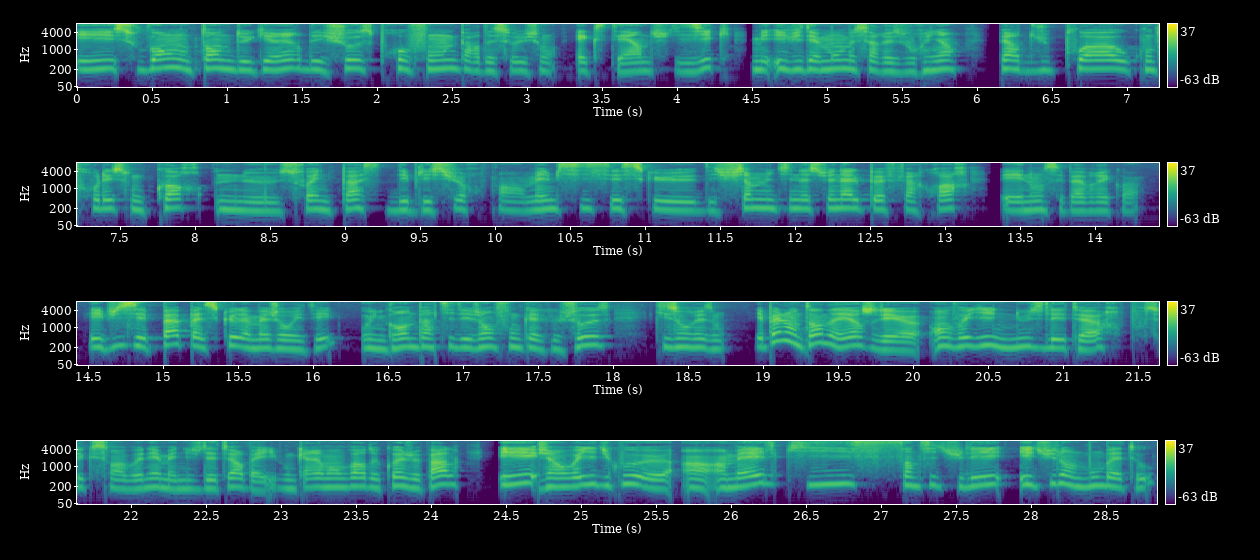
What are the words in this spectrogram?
et souvent on tente de guérir des choses profondes par des solutions externes, physiques, mais évidemment, mais ça résout rien perdre du poids ou contrôler son corps ne soigne pas des blessures. Même si c'est ce que des firmes multinationales peuvent faire croire, et non, c'est pas vrai quoi. Et puis c'est pas parce que la majorité ou une grande partie des gens font quelque chose qu'ils ont raison. Il y a pas longtemps d'ailleurs, j'ai euh, envoyé une newsletter. Pour ceux qui sont abonnés à ma newsletter, bah, ils vont carrément voir de quoi je parle. Et j'ai envoyé du coup euh, un, mail qui s'intitulait Études dans le bon bateau.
